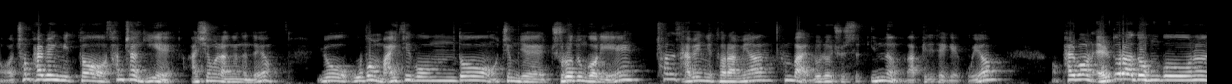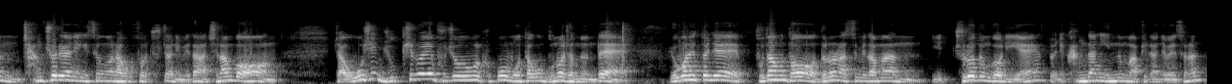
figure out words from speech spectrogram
어, 1800m 3차 2에 아쉬움을 남겼는데요. 요 5번 마이티봄도 지금 이제 줄어든 거리 1400m라면 한 발 노려줄 수 있는 마필이 되겠고요. 어, 8번 엘도라도 홍구는 장철이간이 기승을 하고서 출전입니다. 지난번 자 56kg의 부종을 극복을 못하고 무너졌는데 요번에 또 이제 부담은 더 늘어났습니다만 이 줄어든 거리에 또 이제 강단이 있는 마필이라는 점에서는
